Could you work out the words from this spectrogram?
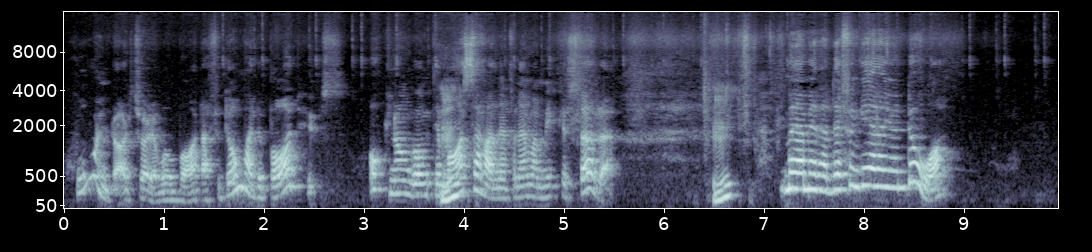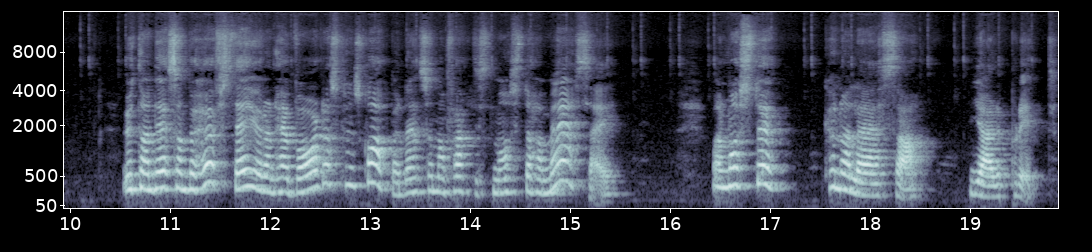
Horndal tror jag det var och badade, för de hade badhus. Och någon gång till mm. Masahallen för den var mycket större. Mm. Men jag menar, det fungerar ju ändå. Utan det som behövs det är ju den här vardagskunskapen, den som man faktiskt måste ha med sig. Man måste kunna läsa hjälpligt.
